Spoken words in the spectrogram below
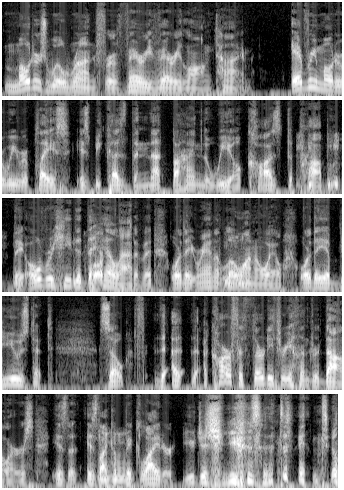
Motors will run for a very, very long time. Every motor we replace is because the nut behind the wheel caused the problem. they overheated the hell out of it, or they ran it low mm-hmm. on oil, or they abused it. So a, a car for thirty three hundred dollars is a, is like a mm-hmm. big lighter. You just use it until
